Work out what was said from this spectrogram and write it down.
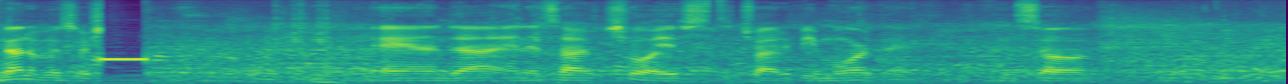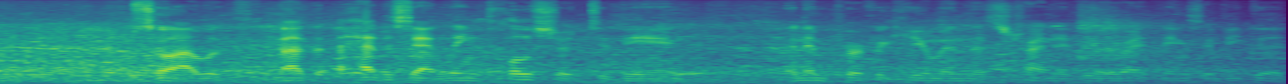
none of us are and uh, and it's our choice to try to be more than. And so, so I would I I had to say I lean closer to being an imperfect human that's trying to do the right things and be good.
